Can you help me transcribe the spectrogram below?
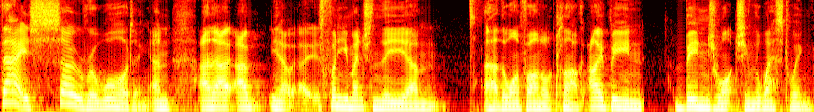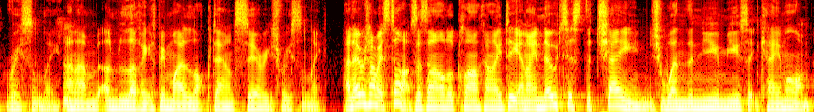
that is so rewarding. And and I, I you know it's funny you mentioned the um, uh, the one for Arnold Clark. I've been binge watching The West Wing recently, and I'm, I'm loving. It. It's been my lockdown series recently, and every time it starts, there's an Arnold Clark ID, and I noticed the change when the new music came on,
